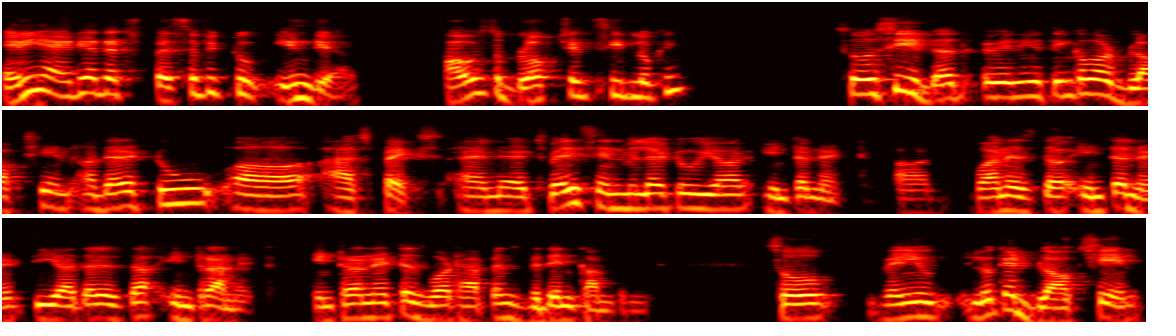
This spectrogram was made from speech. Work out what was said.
any idea that's specific to india how is the blockchain scene looking so see that when you think about blockchain uh, there are two uh, aspects and it's very similar to your internet uh, one is the internet the other is the intranet intranet is what happens within companies so when you look at blockchain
